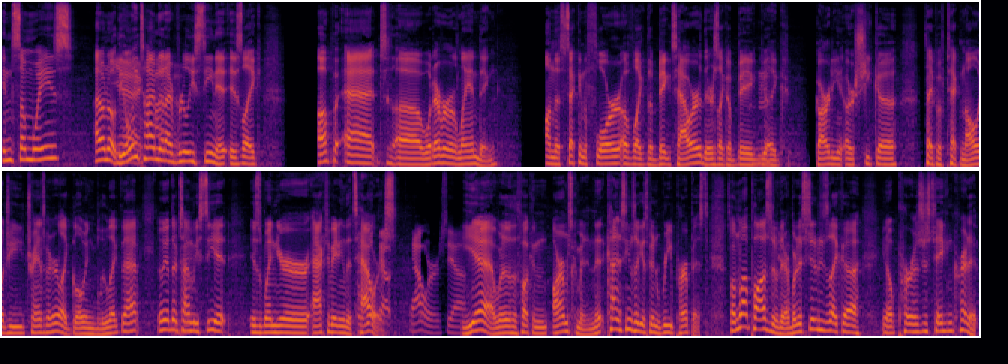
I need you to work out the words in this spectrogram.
in some ways. I don't know. the only time that I've of. really seen it is like up at uh whatever landing on the second floor of like the big tower, there's like a big Mhm. like Guardian or Sheikah type of technology transmitter, like glowing blue like that. The only other time we see it is when you're activating the The towers. Towers, yeah. Yeah, where the fucking arms come in, and it kind of seems like it's been repurposed. So I'm not positive there, but it seems like uh, you know, Purah is just taking credit.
